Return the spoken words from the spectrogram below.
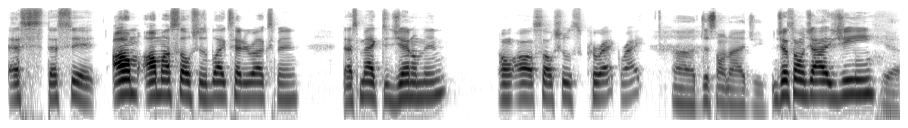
that's that's it. All all my socials, Black Teddy Ruxpin. That's Mac the Gentleman on all socials. Correct, right? Uh, just on IG. Just on IG. Yeah.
